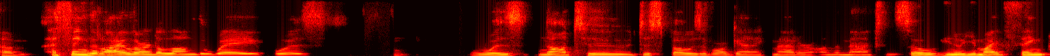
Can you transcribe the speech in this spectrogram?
Um, a thing that I learned along the way was was not to dispose of organic matter on the mountain. So you know you might think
